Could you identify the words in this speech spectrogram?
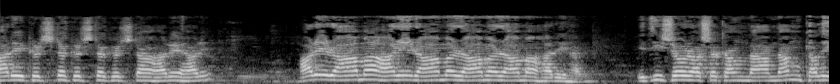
হরে কৃষ্ণ কৃষ্ণ কৃষ্ণ হরে হরে হরে রাম হরে রাম রাম রাম হরে হরে ইতি সৌরসকং নাম নাম কলি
